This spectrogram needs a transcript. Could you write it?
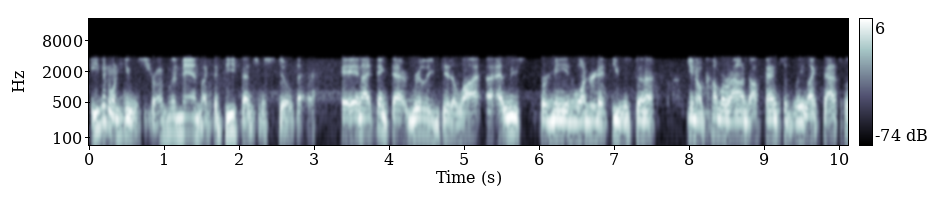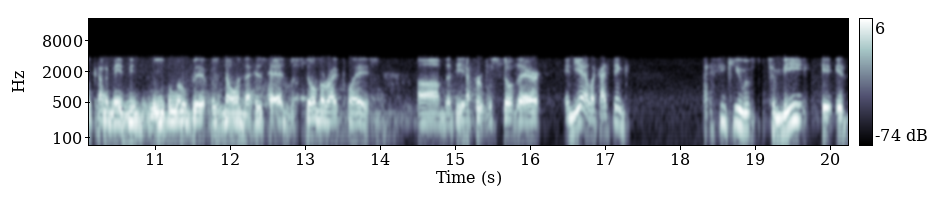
even when he was struggling, man, like the defense was still there, and I think that really did a lot, uh, at least for me, in wondering if he was gonna, you know, come around offensively. Like that's what kind of made me believe a little bit was knowing that his head was still in the right place, um, that the effort was still there, and yeah, like I think, I think he was to me, it, it's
